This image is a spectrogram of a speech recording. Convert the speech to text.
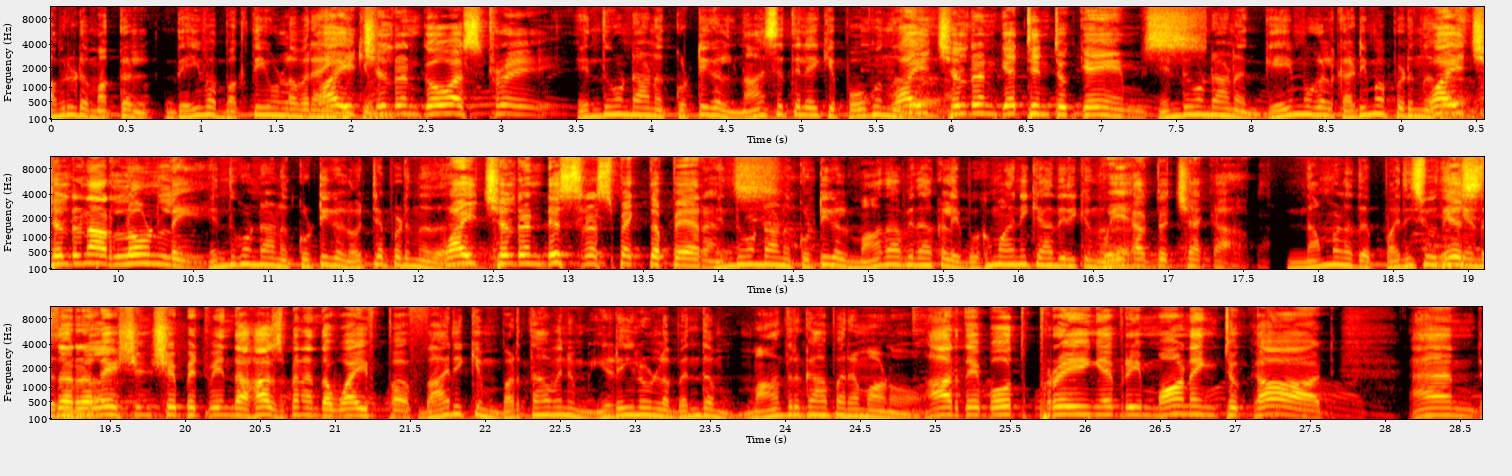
അവരുടെ മക്കൾ Why ദൈവഭക്തിയുള്ളവരായിരിക്കും children go astray? എന്തുകൊണ്ടാണ് കുട്ടികൾ നാശത്തിലേക്ക് പോകുന്നത് Why children get into games? എന്തുകൊണ്ടാണ് ഗെയിമുകൾക്ക് അടിമപ്പെടുന്നത് Why children are lonely? എന്തുകൊണ്ടാണ് കുട്ടികൾ ഒറ്റപ്പെടുന്നത് Why children disrespect the parents? എന്തുകൊണ്ടാണ് കുട്ടികൾ മാതാപിതാക്കളെ ബഹുമാനിക്കാതിരിക്കുന്നത് We have to check out. നമ്മളത് Is the പരിശോധിക്കേണ്ടതുണ്ട് relationship between the husband and the wife perfect? ഭാര്യയ്ക്കും ഭർത്താവിനും ഇടയിലുള്ള ബന്ധം മാതൃകാപരമാണോ Are they both praying every morning to God and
